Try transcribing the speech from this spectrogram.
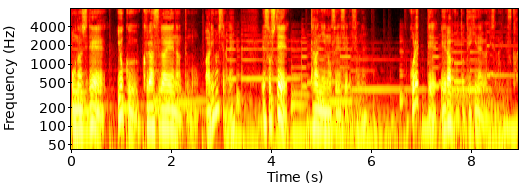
同じで、よくクラス替えなんてもありましたよね。えそして担任の先生ですよね。これって選ぶことできないわけじゃないですか。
